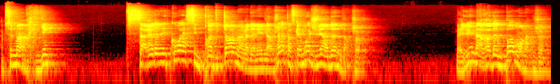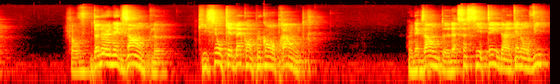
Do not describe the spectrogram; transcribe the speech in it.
Absolument rien. Ça aurait donné de quoi si le producteur m'aurait donné de l'argent? Parce que moi, je lui en donne de l'argent. Mais lui, il me redonne pas mon argent. Je vais vous donner un exemple, qu'ici au Québec, on peut comprendre. Un exemple de la société dans laquelle on vit.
